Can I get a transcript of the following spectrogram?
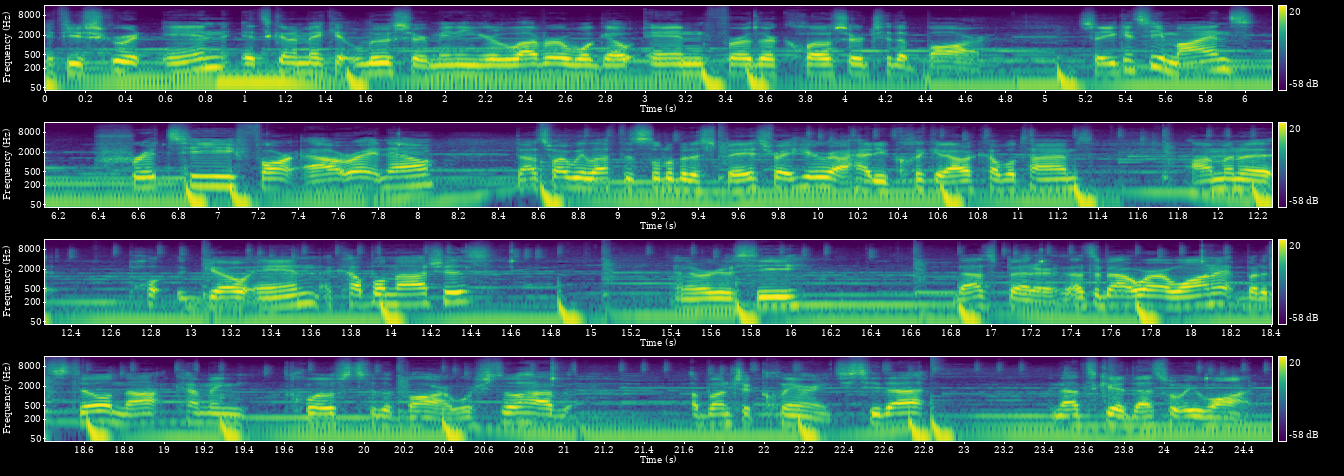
If you screw it in, it's gonna make it looser, meaning your lever will go in further closer to the bar. So you can see mine's pretty far out right now. That's why we left this little bit of space right here. I had you click it out a couple times. I'm gonna go in a couple notches and then we're gonna see that's better. That's about where I want it, but it's still not coming close to the bar. We still have a bunch of clearance. You see that? And that's good, that's what we want.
